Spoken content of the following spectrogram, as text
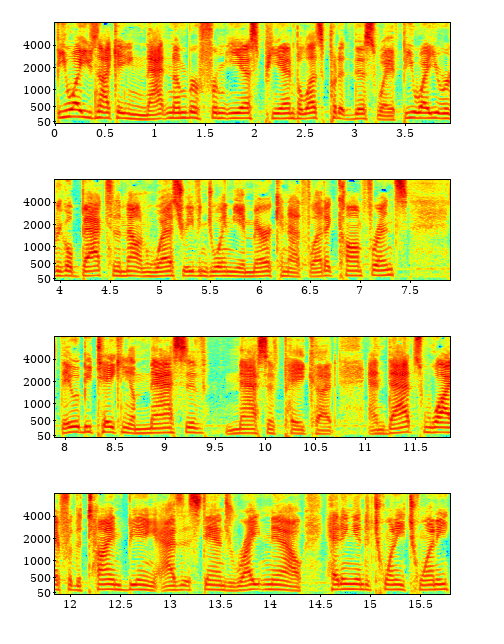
BYU's not getting that number from ESPN, but let's put it this way. If BYU were to go back to the Mountain West or even join the American Athletic Conference, they would be taking a massive, massive pay cut. And that's why, for the time being, as it stands right now, heading into 2020,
